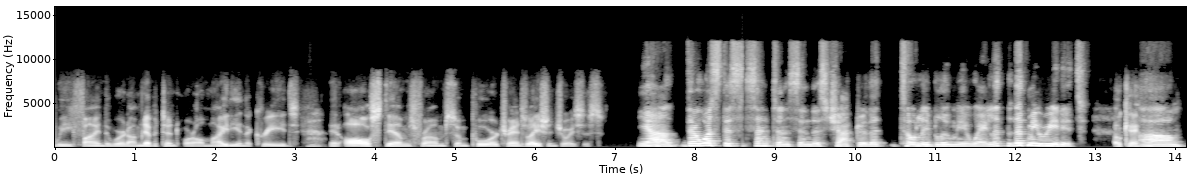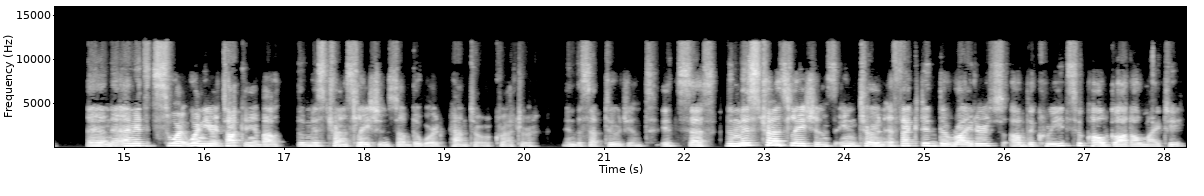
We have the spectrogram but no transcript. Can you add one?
we find the word omnipotent or almighty in the creeds. It all stems from some poor translation choices. Yeah, there was this sentence in this chapter that totally blew me away. Let let me read it. Okay. Um, and and it's when you're talking about the mistranslations of the word pantocrator in the Septuagint. It says the mistranslations in turn affected the writers of the creeds who called God Almighty.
